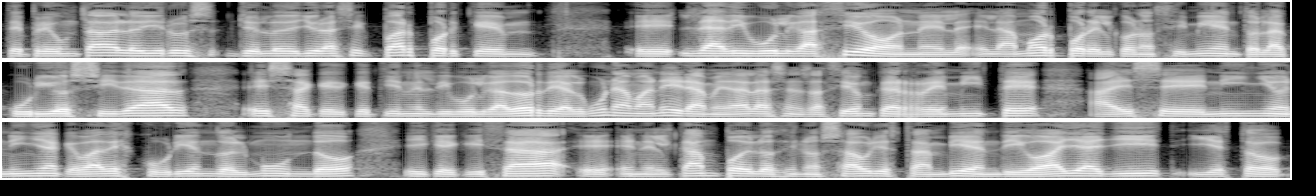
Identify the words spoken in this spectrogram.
te preguntaba lo de Jurassic Park porque eh, la divulgación, el, amor por el conocimiento, la curiosidad esa que, tiene el divulgador, de alguna manera me da la sensación que remite a ese niño o niña que va descubriendo el mundo y que quizá eh, en el campo de los dinosaurios también, digo, hay allí, y esto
